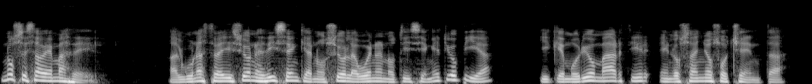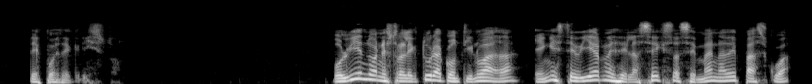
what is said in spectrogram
No se sabe más de él. Algunas tradiciones dicen que anunció la buena noticia en Etiopía y que murió mártir en los años 80 después de Cristo. Volviendo a nuestra lectura continuada, en este viernes de la sexta semana de Pascua,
